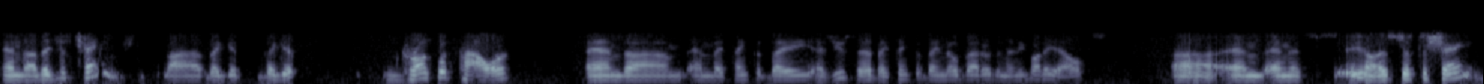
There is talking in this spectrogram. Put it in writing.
and uh, they just change. Uh, they get they get drunk with power, and um, and they think that they, as you said, they think that they know better than anybody else, uh, and and it's you know it's just a shame.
